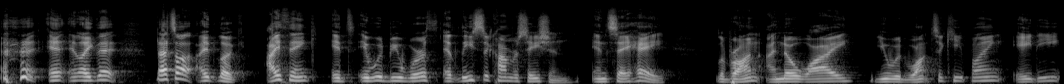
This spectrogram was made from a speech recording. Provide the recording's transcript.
and, and like that that's all i look i think it's it would be worth at least a conversation and say hey lebron i know why you would want to keep playing. Ad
